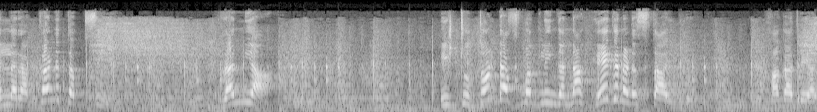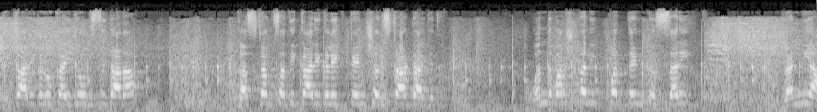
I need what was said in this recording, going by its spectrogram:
ಎಲ್ಲರ ಕಣ್ಣು ತಪ್ಪಿಸಿ. ರನ್ಯಾ, ಇಷ್ಟು ದೊಡ್ಡ ಸ್ಮಗ್ಲಿಂಗ್ ಅನ್ನ ಹೇಗೆ ನಡೆಸ್ತಾ ಇದ್ರು? ಹಾಗಾದ್ರೆ ಅಧಿಕಾರಿಗಳು ಕೈ ಜೋಡಿಸಿದಾರಾ? ಕಸ್ಟಮ್ಸ್ ಅಧಿಕಾರಿಗಳಿಗೆ ಟೆನ್ಷನ್ ಸ್ಟಾರ್ಟ್ ಆಗಿದೆ. ಒಂದು ವರ್ಷದಲ್ಲಿ ಇಪ್ಪತ್ತೆಂಟು ಸರಿ. ರನ್ಯಾ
